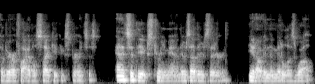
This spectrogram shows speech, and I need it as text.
a verifiable psychic experiences. And it's at the extreme end. There's others that are, you know, in the middle as well.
